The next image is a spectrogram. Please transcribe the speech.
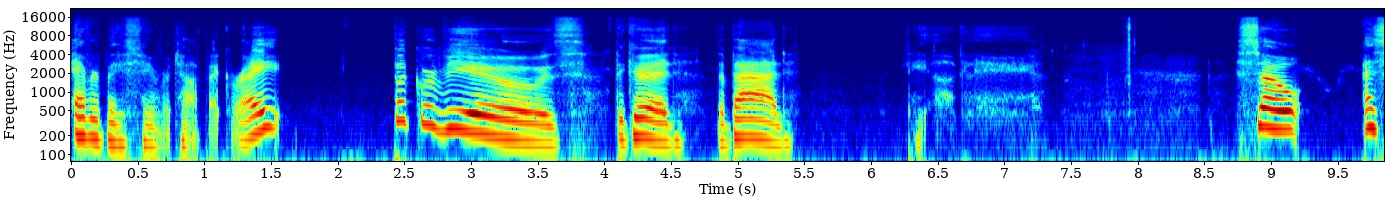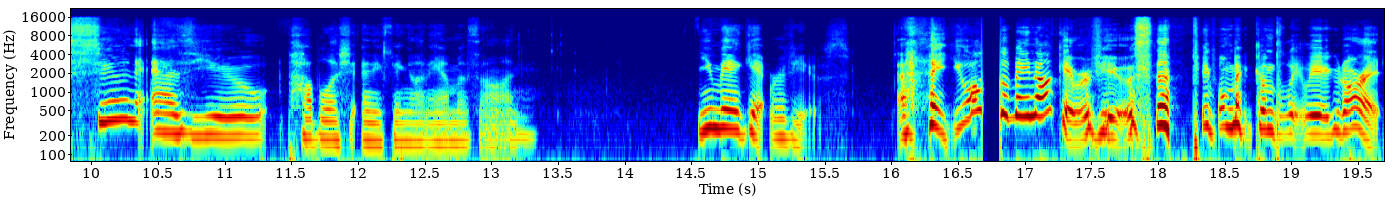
everybody's favorite topic, right? Book reviews. The good, the bad, the ugly. So, as soon as you publish anything on Amazon, you may get reviews. you also may not get reviews. People may completely ignore it.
